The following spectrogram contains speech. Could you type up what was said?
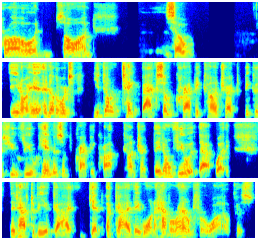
pro and so on. So, you know, in, in, other words, you don't take back some crappy contract because you view him as a crappy contract. They don't view it that way they'd have to be a guy, get a guy they want to have around for a while. Because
